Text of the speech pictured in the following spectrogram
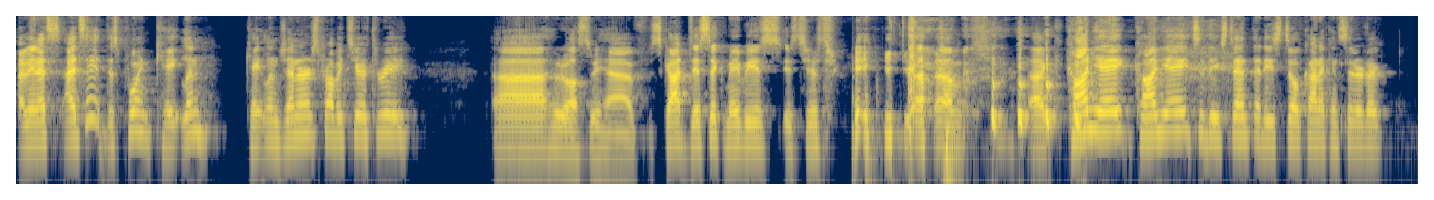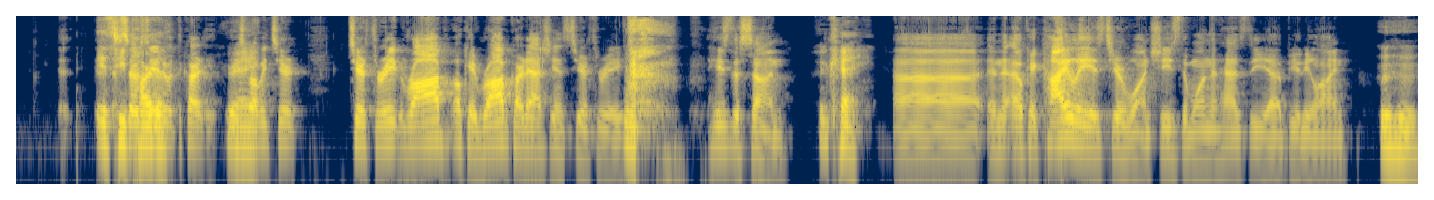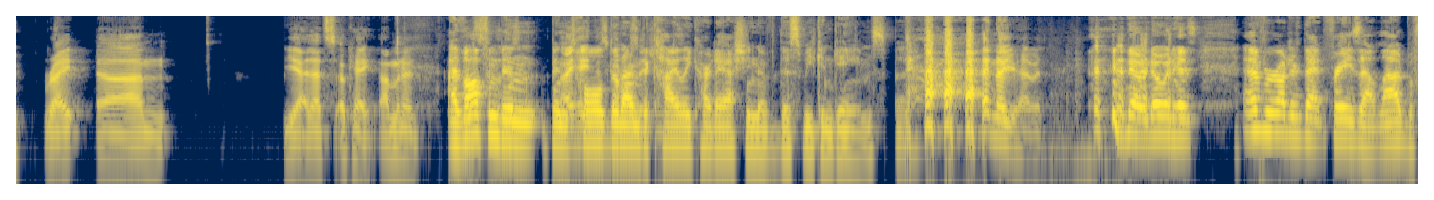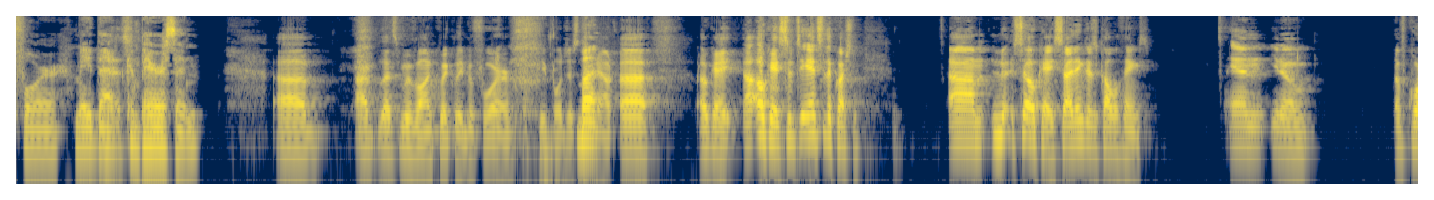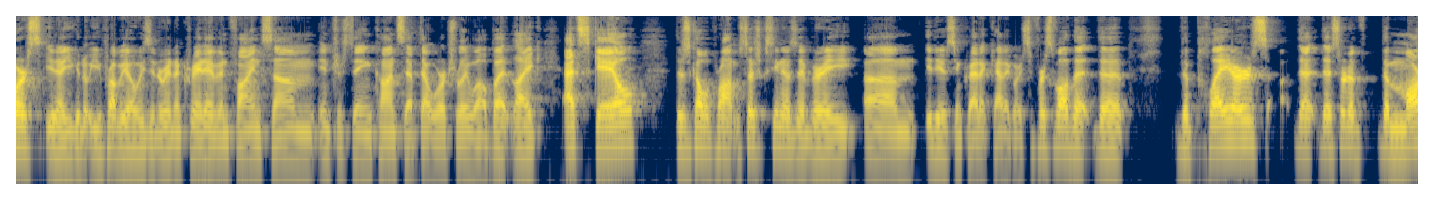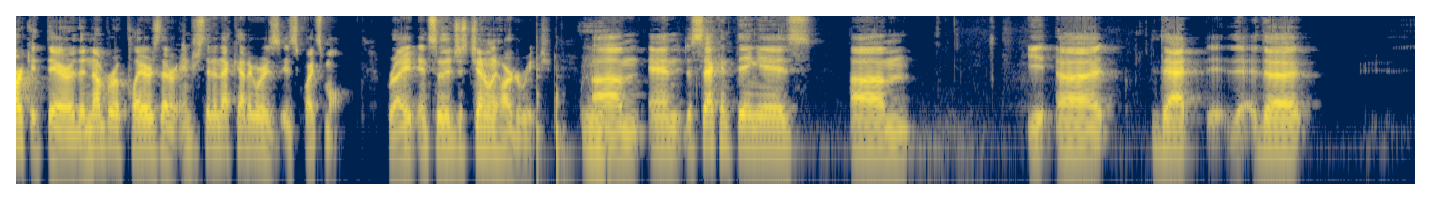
I mean, that's I'd say at this point, Caitlyn, Caitlyn Jenner is probably tier three. Uh, who else do we have? Scott Disick maybe is is tier three. um, uh, Kanye, Kanye, to the extent that he's still kind of considered a is he part of with the card? He's right. probably tier tier three. Rob, okay, Rob Kardashian's tier three. He's the son. Okay. Uh, and okay, Kylie is tier one. She's the one that has the uh, beauty line. Mm-hmm. Right. Um. Yeah, that's okay. I'm gonna. I've often been been I told that I'm the Kylie Kardashian of this week in games, but no, you haven't. no, no one has ever uttered that phrase out loud before. Made that yes. comparison. Uh, uh, let's move on quickly before people just but, tune out. Uh, okay, uh, okay. So to answer the question, um, so okay, so I think there's a couple things, and you know, of course, you know, you could you probably always iterate on creative and find some interesting concept that works really well, but like at scale, there's a couple problems. Social casino is a very um, idiosyncratic category. So first of all, the the the players, the the sort of the market there, the number of players that are interested in that category is, is quite small right? And so they're just generally hard to reach. Mm. Um, and the second thing is um, uh, that the,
